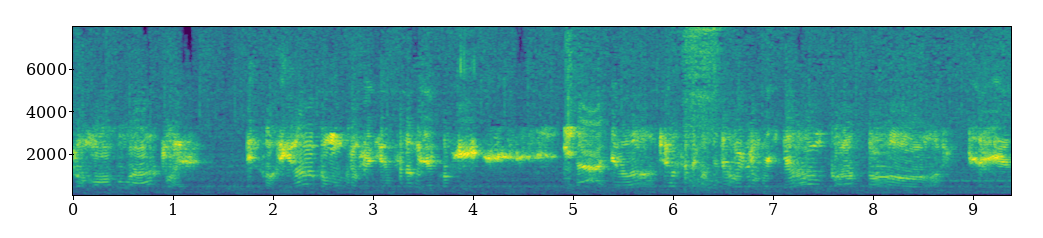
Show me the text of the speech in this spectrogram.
como jugador, pues, escogió, como profesión, fue lo que yo escogí. Y nada, yo estoy bastante contento con mi profesión, conozco eh,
